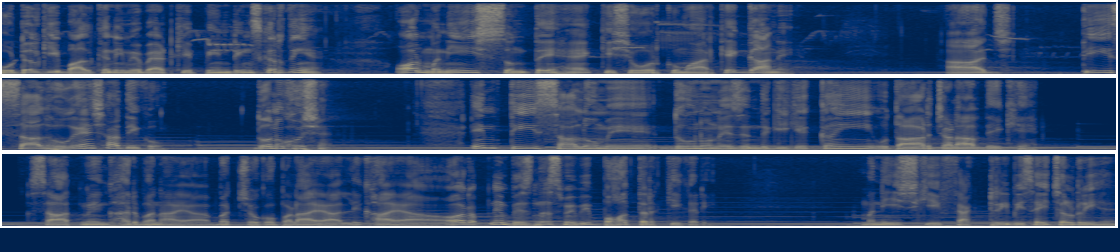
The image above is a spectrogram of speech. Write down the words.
होटल की बालकनी में बैठ के पेंटिंग्स करती हैं और मनीष सुनते हैं किशोर कुमार के गाने। आज तीस साल हो गए हैं शादी को। दोनों खुश हैं। इन तीस सालों में दोनों ने ज़िंदगी के कई उतार चढ़ाव देखे। साथ में घर बनाया, बच्चों को पढ़ाया, लिखाया और अपने बिज़नेस में भी बहुत तरक्की करी। मनीष की फैक्ट्री भी सही चल रही है।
